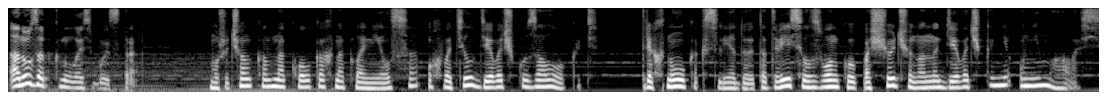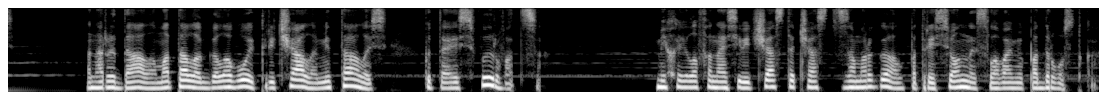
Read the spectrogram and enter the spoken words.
А ну, заткнулась быстро. Мужичонка в наколках наклонился, ухватил девочку за локоть. Тряхнул как следует, отвесил звонкую пощечину, но девочка не унималась. Она рыдала, мотала головой, кричала, металась, пытаясь вырваться. Михаил Афанасьевич часто-часто заморгал, потрясенный словами подростка.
